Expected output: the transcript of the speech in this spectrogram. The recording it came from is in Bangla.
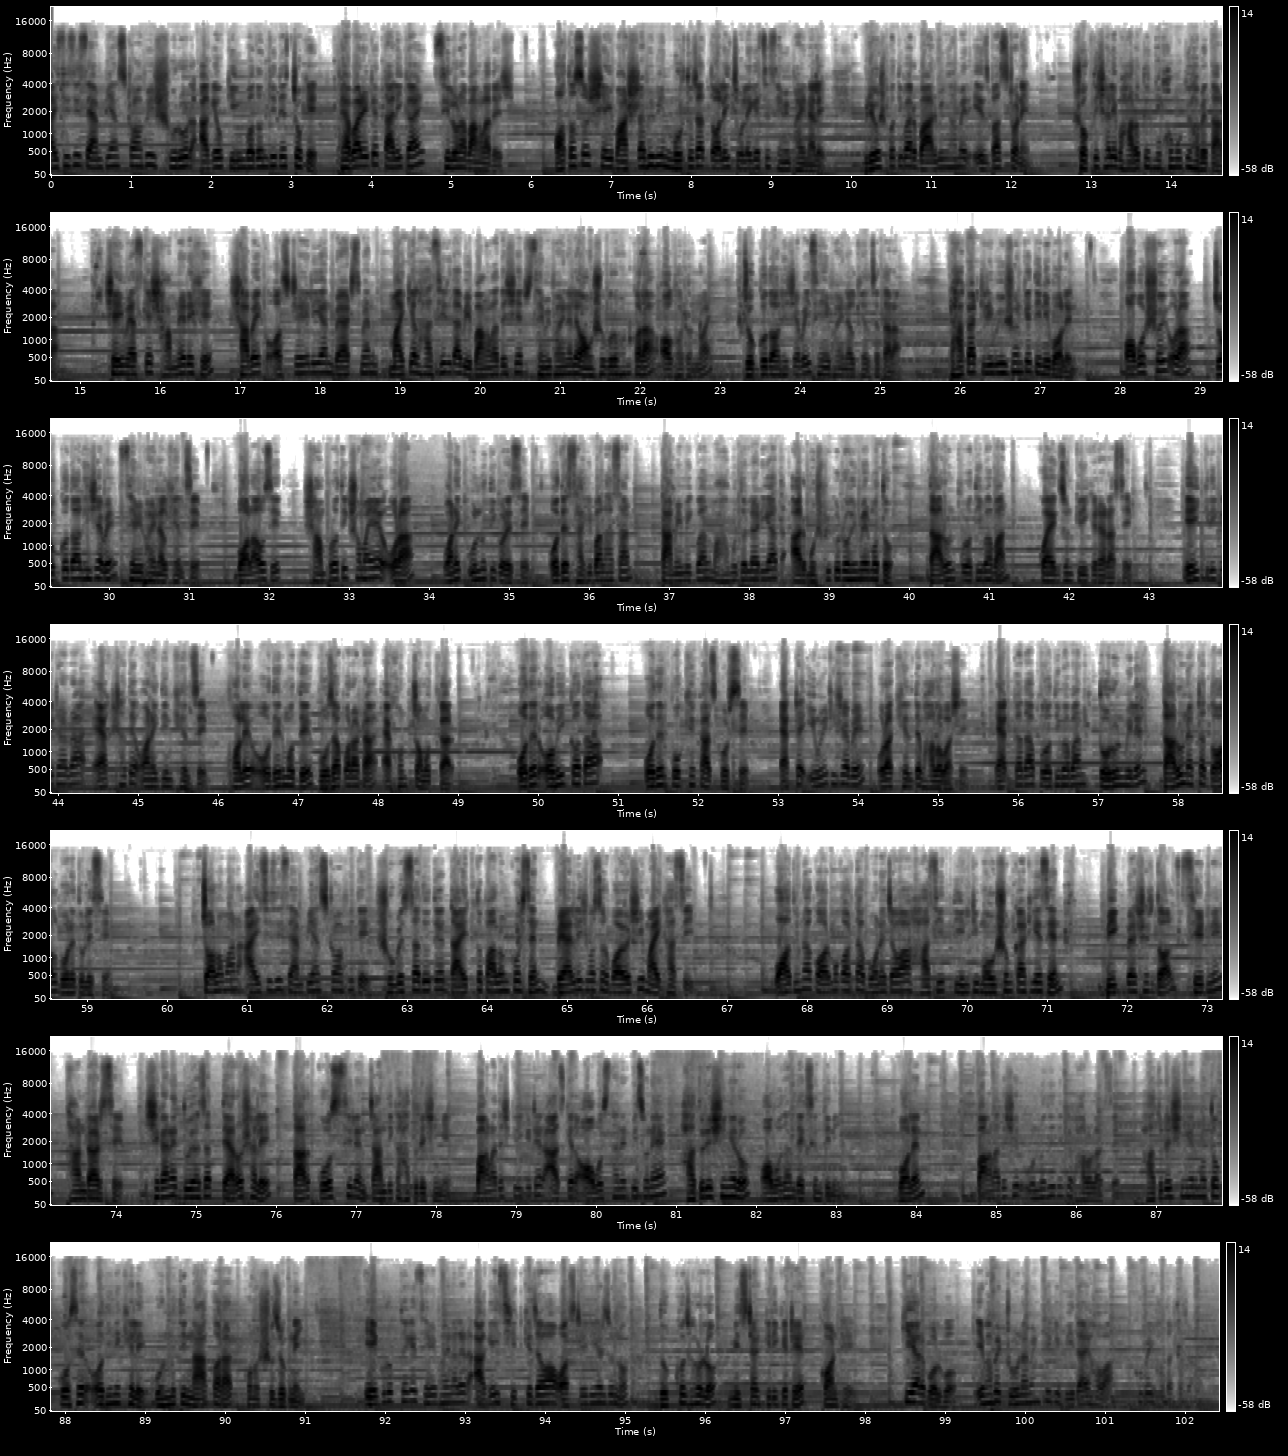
আইসিসি চ্যাম্পিয়ন্স ট্রফির শুরুর আগেও কিংবদন্তিদের চোখে ফেভারিটের তালিকায় ছিল না বাংলাদেশ। অথচ সেই মাশরাফি বিন মুর্তজার দলেই চলে গেছে সেমিফাইনালে। বৃহস্পতিবার বার্মিংহামের এসবাস্টনে শক্তিশালী ভারতের মুখোমুখি হবে তারা। সেই ম্যাচকে সামনে রেখে সাবেক অস্ট্রেলিয়ান ব্যাটসম্যান মাইকেল হাসির দাবি, বাংলাদেশের সেমিফাইনালে অংশগ্রহণ করা অঘটন নয়, যোগ্য দল হিসেবেই সেমিফাইনাল খেলছে তারা। ঢাকা টেলিভিশনকে তিনি বলেন, অবশ্যই ওরা যোগ্য দল হিসেবে সেমিফাইনাল খেলছে। বলা উচিত, সাম্প্রতিক সময়ে ওরা অনেক উন্নতি করেছে। ওদের সাকিব আল হাসান, তামিম ইকবাল, মাহমুদুল্লাহ রিয়াদ আর মুশফিকুর রহিমের মতো দারুণ প্রতিভাবান কয়েকজন ক্রিকেটার আছে। এই ক্রিকেটাররা একসাথে অনেক দিন খেলছে, ফলে ওদের মধ্যে বোঝাপড়াটা এখন চমৎকার। ওদের অভিজ্ঞতা ওদের পক্ষে কাজ করছে। একটা ইউনিট হিসাবে ওরা খেলতে ভালোবাসে। একগাদা প্রতিভাবান তরুণ মিলে দারুণ একটা দল গড়ে তুলেছে। চলমান আইসিসি চ্যাম্পিয়ন্স ট্রফিতে শুভেচ্ছা দূতের দায়িত্ব পালন করছেন বিয়াল্লিশ বছর বয়সী মাইক হাসি। অধুনা কর্মকর্তা বনে যাওয়া হাসি তিনটি মৌসুম কাটিয়েছেন বিগ ব্যাশের দল সিডনি থান্ডার্সের। সেখানে দুই হাজার তেরো সালে তার কোচ ছিলেন চান্দিকা হাতুরে সিংয়ে বাংলাদেশ ক্রিকেটের আজকের অবস্থানের পিছনে হাতুরে সিংয়েরও অবদান দেখছেন তিনি। বলেন, বাংলাদেশের উন্নতি দেখে ভালো লাগছে। হাতুরে সিংয়ের মতো কোচের অধীনে খেলে উন্নতি না করার কোনো সুযোগ নেই। এ গ্রুপ থেকে সেমিফাইনালের আগেই ছিটকে যাওয়া অস্ট্রেলিয়ার জন্য দুঃখ ঝরল মিস্টার ক্রিকেটের কণ্ঠে। কি আর বলব, এভাবে টুর্নামেন্ট থেকে বিদায় হওয়া খুবই হতাশাজনক।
